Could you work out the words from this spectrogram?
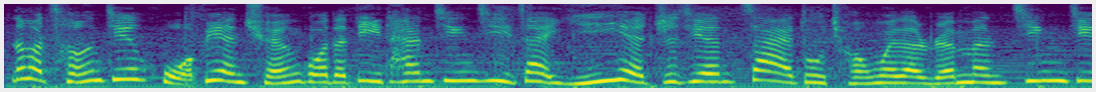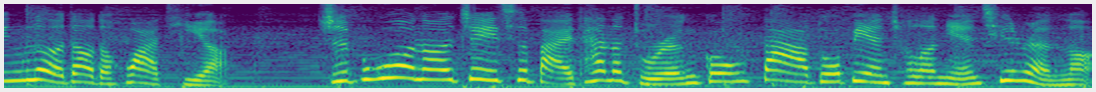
那么，曾经火遍全国的地摊经济，在一夜之间再度成为了人们津津乐道的话题啊！只不过呢，这次摆摊的主人公大多变成了年轻人了。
